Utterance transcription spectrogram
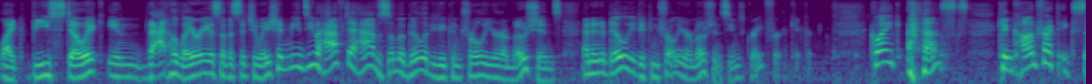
like be stoic in that hilarious of a situation means you have to have some ability to control your emotions, and an ability to control your emotions seems great for a kicker. Clank asks, can contract ex-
